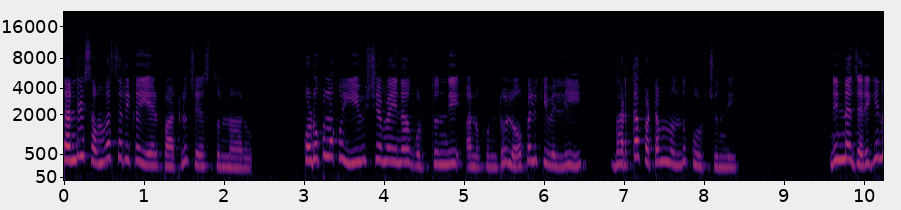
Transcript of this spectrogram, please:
తండ్రి సంవత్సరిక ఏర్పాట్లు చేస్తున్నారు. కొడుకులకు ఈ విషయమైనా గుర్తుంది అనుకుంటూ లోపలికి వెళ్ళి భర్త పటం ముందు కూర్చుంది. నిన్న జరిగిన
